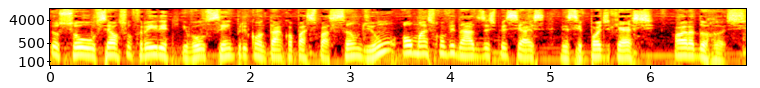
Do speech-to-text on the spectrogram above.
Eu sou o Celso Freire e vou sempre contar com a participação de um ou mais convidados especiais nesse podcast Hora do Rush.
